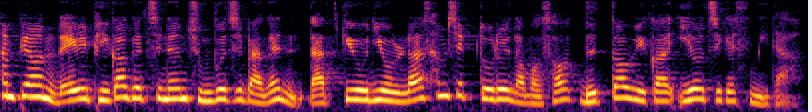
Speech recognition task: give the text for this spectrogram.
한편 내일 비가 그치는 중부지방은 낮 기온이 올라 30도를 넘어서 늦더위가 이어지겠습니다.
